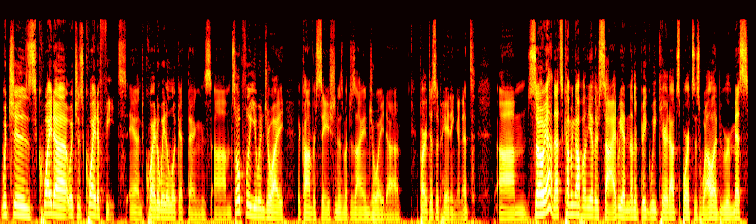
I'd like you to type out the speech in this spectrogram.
which is quite a which is quite a feat and quite a way to look at things. Um, so hopefully you enjoy the conversation as much as I enjoyed uh, participating in it. Um, so yeah, that's coming up on the other side. We had another big week here at Outsports as well. I'd be remiss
